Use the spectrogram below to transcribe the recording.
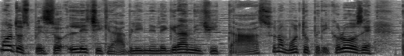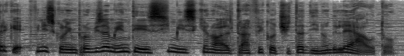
Molto spesso le ciclabili nelle grandi città sono molto pericolose perché finiscono improvvisamente e si mischiano al traffico cittadino delle auto.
